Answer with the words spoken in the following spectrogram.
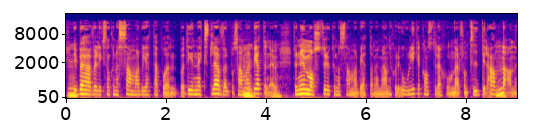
Vi behöver liksom kunna samarbeta på en, på, det är next level på samarbete nu. För nu måste du kunna samarbeta med människor i olika konstellationer från tid till annan.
